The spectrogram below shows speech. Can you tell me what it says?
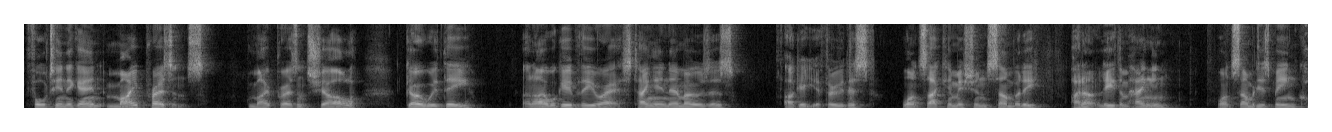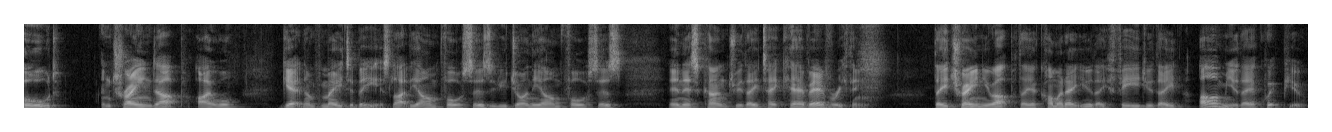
14 again, my presence, my presence shall go with thee, and I will give thee rest. Hang in there, Moses. I'll get you through this. Once I commission somebody, I don't leave them hanging. Once somebody is being called and trained up, I will get them from A to B. It's like the armed forces. If you join the armed forces in this country, they take care of everything. They train you up, they accommodate you, they feed you, they arm you, they equip you.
